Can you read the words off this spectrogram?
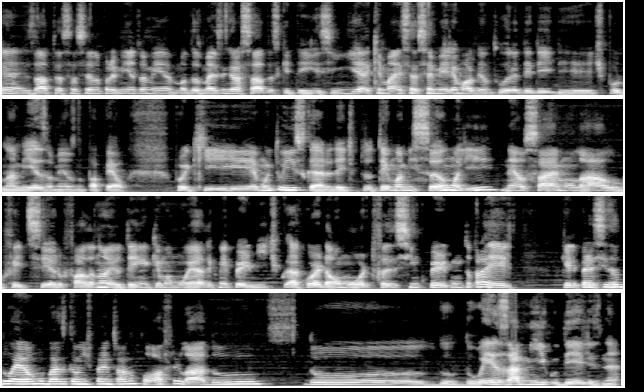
É, exato. Essa cena para mim é também uma das mais engraçadas que tem, assim, e é a que mais se assemelha a uma aventura de D&D, tipo, na mesa mesmo, no papel. Porque é muito isso, cara. Daí, tipo, tu tem uma missão ali, né, o Simon lá, o feiticeiro, fala, não, eu tenho aqui uma moeda que me permite acordar um morto e fazer cinco perguntas para ele. que ele precisa do elmo basicamente para entrar no cofre lá do do, do, do ex-amigo deles, né?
